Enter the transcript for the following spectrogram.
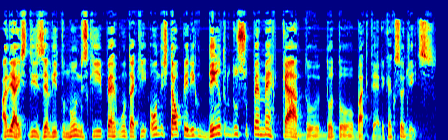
aliás, diz Elito Nunes, que pergunta aqui: onde está o perigo dentro do supermercado, doutor Bactéria? O que é que o senhor diz?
